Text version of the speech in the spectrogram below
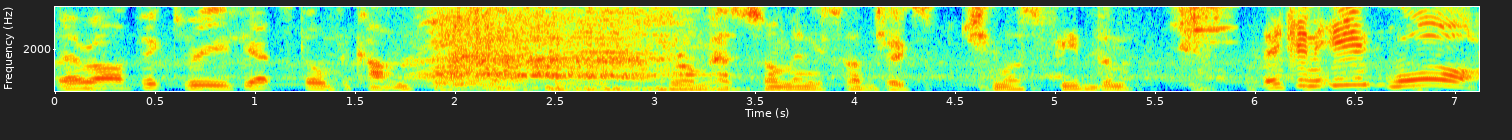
There are victories yet still to come. Rome has so many subjects. She must feed them. They can eat war.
